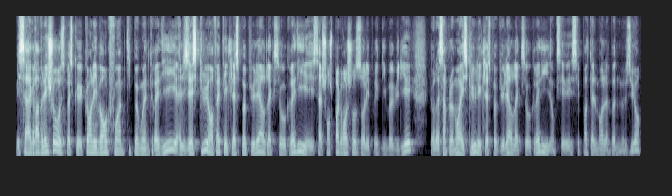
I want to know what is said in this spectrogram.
Mais ça aggrave les choses parce que quand les banques font un petit peu moins de crédit, elles excluent en fait les classes populaires de l'accès au crédit et ça change pas grand-chose sur les prix de l'immobilier. On a simplement exclu les classes populaires de l'accès au crédit. Donc, c'est, c'est pas tellement la bonne mesure.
